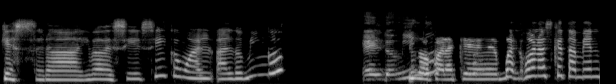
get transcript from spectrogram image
¿Qué será? Iba a decir, sí, como al, al domingo. ¿El domingo? Digo, para que, bueno, bueno, es que también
